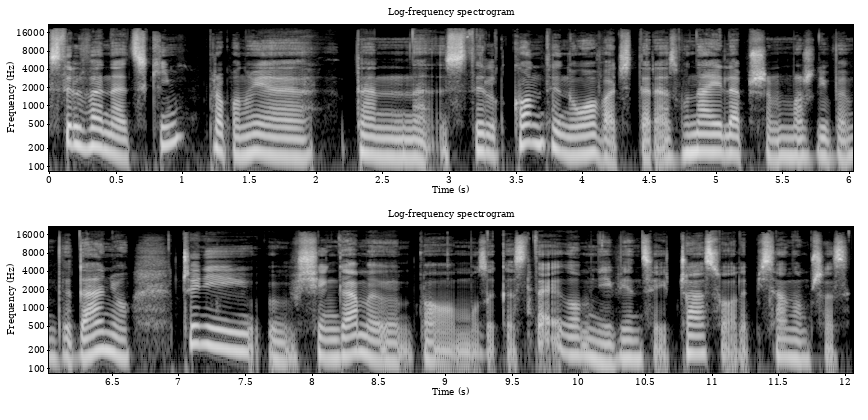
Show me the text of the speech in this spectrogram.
Styl wenecki proponuje ten styl kontynuować teraz w najlepszym możliwym wydaniu, czyli sięgamy po muzykę z tego mniej więcej czasu, ale pisaną przez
